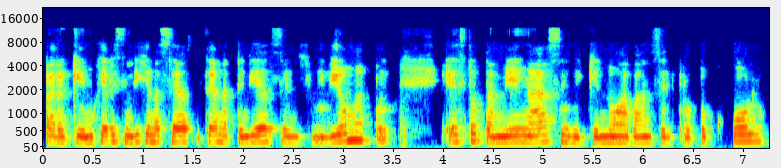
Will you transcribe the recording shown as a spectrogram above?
para que mujeres indígenas sean, sean atendidas en su idioma, pues esto también hace de que no avance el protocolo.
